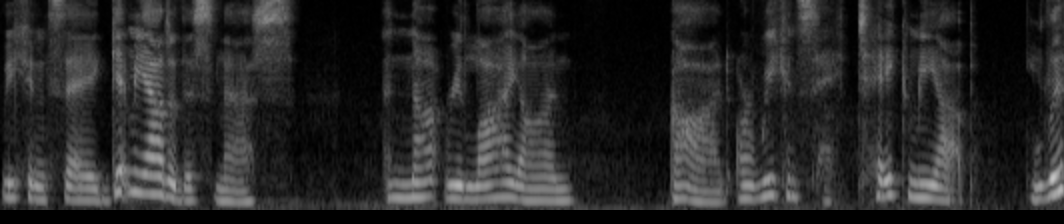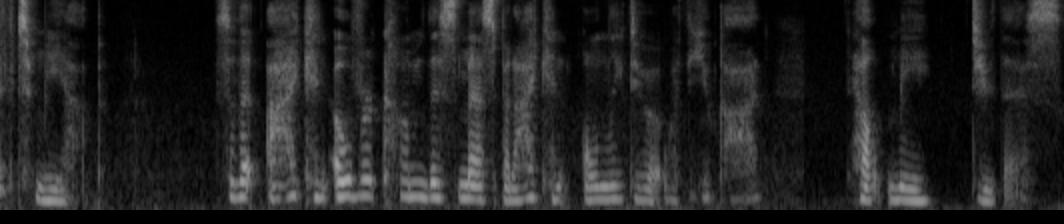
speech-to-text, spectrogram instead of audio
we can say, Get me out of this mess and not rely on God. Or we can say, Take me up, lift me up so that I can overcome this mess, but I can only do it with you, God. Help me do this.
